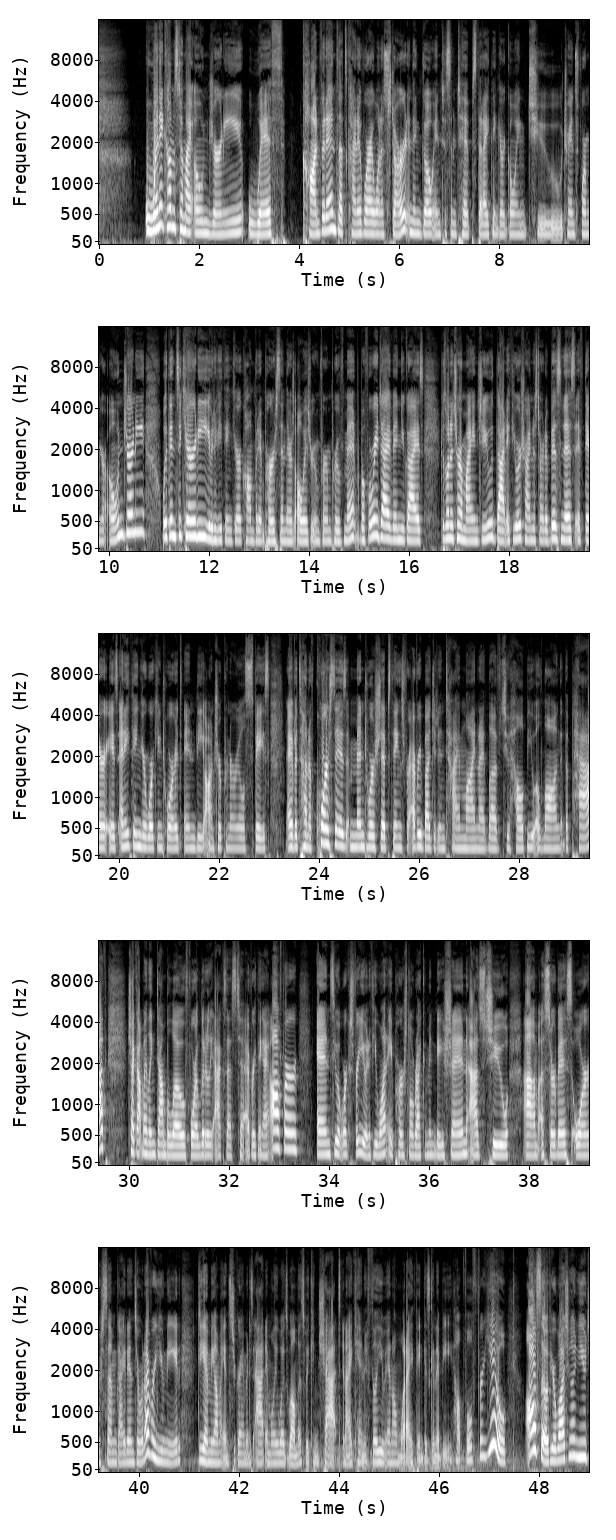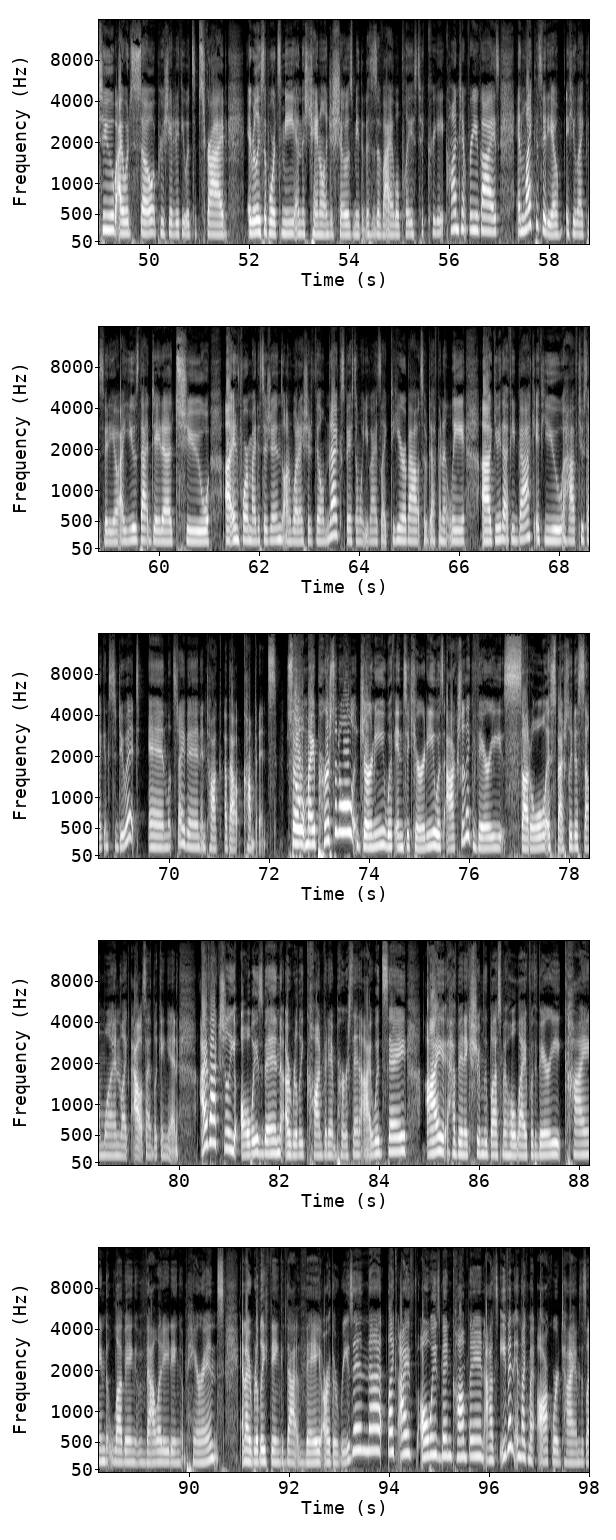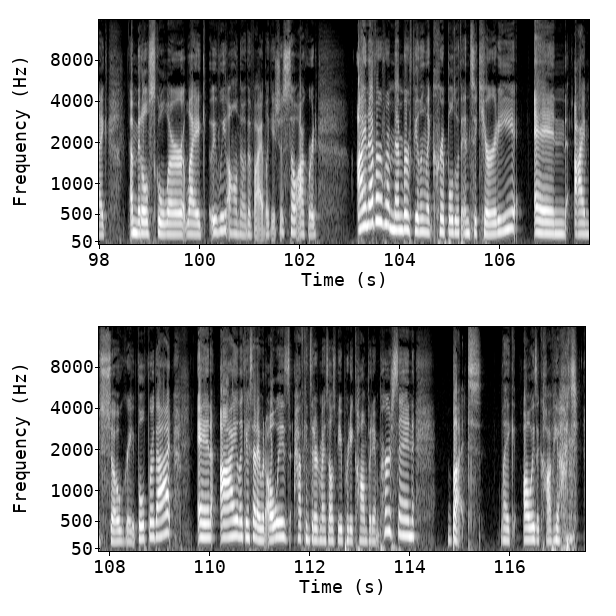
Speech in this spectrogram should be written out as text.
when it comes to my own journey with confidence, that's kind of where I want to start and then go into some tips that I think are going to transform your own journey with insecurity. Even if you think you're a confident person, there's always room for improvement. But before we dive in, you guys, just wanted to remind you that if you are trying to start a business, if there is anything you're working towards in the entrepreneurial space, I have a ton of courses, mentorships, things for every budget and timeline, and I'd love to help you along the path. Check out my link down below for literally access to everything I offer and see what works for you. And if you want a personal recommendation as to um, a service or some guidance or whatever you need, DM me on my Instagram. It is at Emily Woods Wellness. We can chat and I can fill you in on what I think is going to be helpful for you. Also, if you're watching on YouTube, I would so appreciate it if you would subscribe. It really supports me and this channel and just shows me that this is a viable place to create content for you guys. And like this video if you like this video. I use that data to uh, inform my decisions on what I should film next based on what you guys like to hear about. So definitely uh, give me that feedback if you have two seconds to do it. And let's dive in and talk about confidence. So, my personal journey with insecurity was actually like very subtle, especially to someone like outside looking in. I've actually always been a really confident person, I would say. I have been extremely blessed my whole life with very kind, loving, validating parents. And I really think that they are the reason that like I've always been confident as even in like my awkward times as like a middle schooler. Like, we all know the vibe. Like, it's just so awkward. I never remember feeling like crippled with insecurity. And I'm so grateful for that. And I, like I said, I would always have considered myself to be a pretty confident person. But, like, always a caveat.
